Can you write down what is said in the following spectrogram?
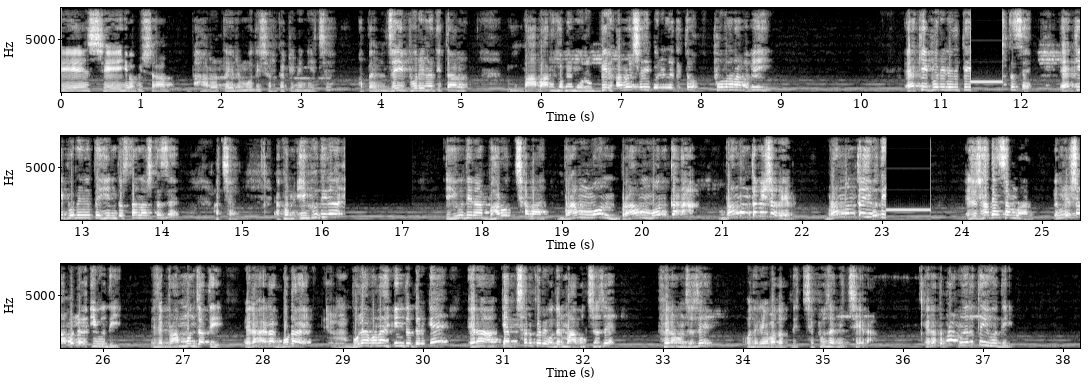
সেই অভিশাপ ভারতের মোদী সরকার টেনে নিয়েছে। অতএব যেই পরিণতি তার বাবার হবে, মুরব্বীর হবে, সেই পরিণতি তো পোলার হবেই। একই পরিণতিতে আসতেছে, একই পরিণতিতে হিন্দুস্তান আসতেছে। আচ্ছা এখন ইহুদিরা ইহুদিরা ভারত ছাড়া ব্রাহ্মণ ব্রাহ্মণ কারা? ব্রাহ্মণ তো মিশরের, ব্রাহ্মণ তো ইহুদি। এটা সাদা সামলার, এগুলো সব হলো ইহুদি। এই যে ব্রাহ্মণ জাতি, এরা এরা গোটা বলে বলা হিন্দুদেরকে এরা ক্যাপচার করে ওদের মাবুদ সেজে ফেরাউন যে ওদের ইবাদত নিচ্ছে পূজা নিচ্ছে এরা। এরা তো ব্রাহ্মণ এরা তো ইহুদি।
